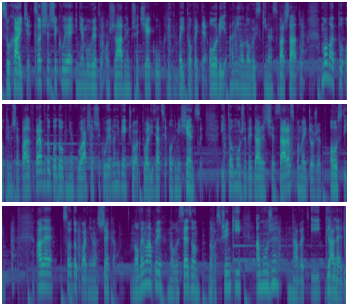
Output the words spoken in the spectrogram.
Słuchajcie, coś się szykuje i nie mówię tu o żadnym przecieku, clickbaitowej teorii, ani o nowych skinach z warsztatu. Mowa tu o tym, że Valve prawdopodobnie właśnie szykuje największą aktualizację od miesięcy i to może wydarzyć się zaraz po majorze w Austin. Ale co dokładnie nas czeka? Nowe mapy, nowy sezon, nowe skrzynki, a może nawet i Gallery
